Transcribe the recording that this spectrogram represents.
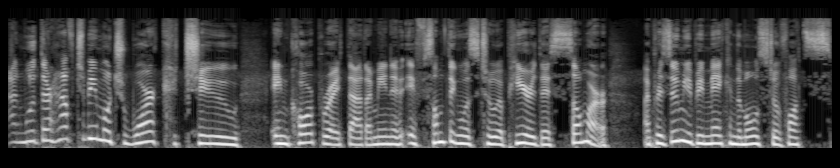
And would there have to be much work to incorporate that? I mean, if something was to appear this summer, I presume you'd be making the most of what's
